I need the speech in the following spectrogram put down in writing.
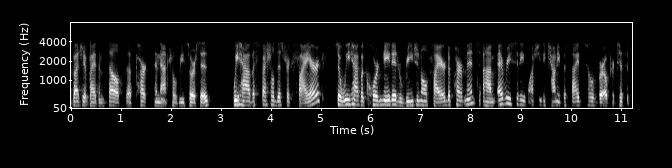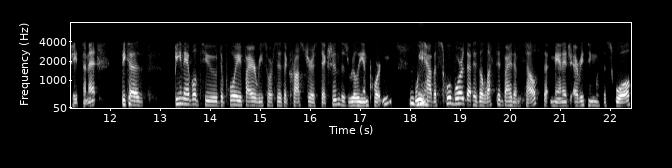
budget by themselves, the parks and natural resources. We have a special district fire. So we have a coordinated regional fire department. Um, every city in Washington County besides Hillsboro participates in it because being able to deploy fire resources across jurisdictions is really important. Mm-hmm. We have a school board that is elected by themselves that manage everything with the school.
